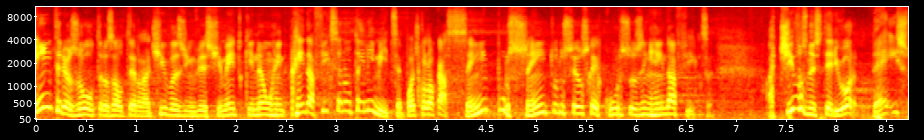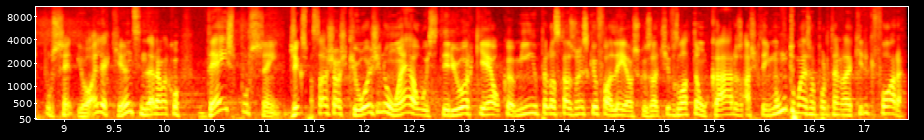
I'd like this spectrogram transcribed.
Entre as outras alternativas de investimento que não renda fixa não tem limite. Você pode colocar 100% dos seus recursos em renda fixa. Ativos no exterior, 10%. E olha que antes ainda era 10%. Diga-se passagem, eu acho que hoje não é o exterior que é o caminho pelas razões que eu falei. Acho que os ativos lá estão caros, acho que tem muito mais oportunidade aqui do que fora.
